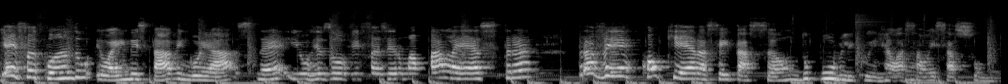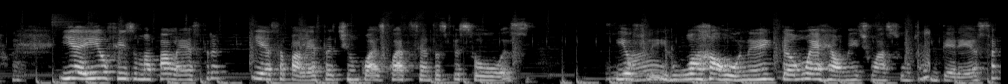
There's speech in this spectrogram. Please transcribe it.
E aí foi quando eu ainda estava em Goiás, né? E eu resolvi fazer uma palestra para ver qual que era a aceitação do público em relação a esse assunto. E aí eu fiz uma palestra e essa palestra tinha quase 400 pessoas. E eu falei, uau, né? Então é realmente um assunto que interessa.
